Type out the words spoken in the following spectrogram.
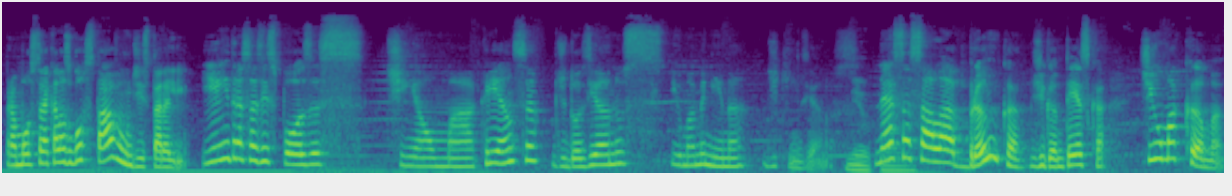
para mostrar que elas gostavam de estar ali. E entre essas esposas tinha uma criança de 12 anos e uma menina de 15 anos. Meu. Nessa sala branca, gigantesca, tinha uma cama.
